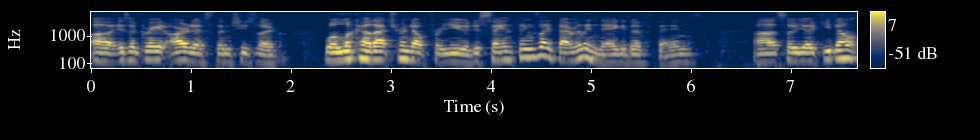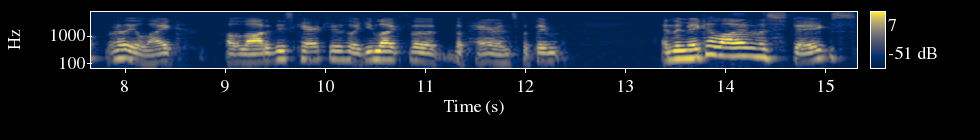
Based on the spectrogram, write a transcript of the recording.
uh, is a great artist, and she's like, well, look how that turned out for you. Just saying things like that, really negative things. Uh, so you like you don't really like a lot of these characters. Like you like the the parents, but they and they make a lot of mistakes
